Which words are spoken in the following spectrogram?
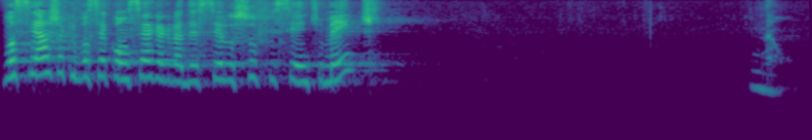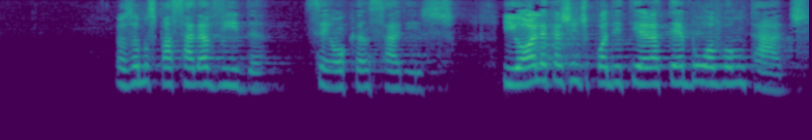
Você acha que você consegue agradecer o suficientemente? Não. Nós vamos passar a vida sem alcançar isso. E olha que a gente pode ter até boa vontade.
